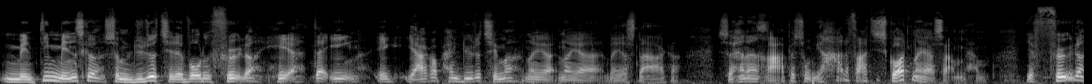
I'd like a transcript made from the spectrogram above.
men de mennesker, som lytter til dig, hvor du føler, her der er en. Ikke? Jakob, han lytter til mig, når jeg, når, jeg, når jeg snakker. Så han er en rar person. Jeg har det faktisk godt, når jeg er sammen med ham. Jeg føler,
